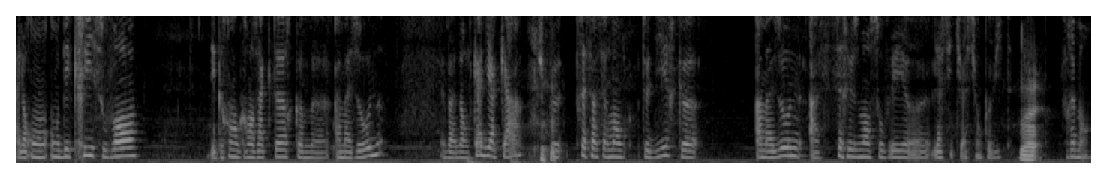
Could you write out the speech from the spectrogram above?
Alors, on, décrit souvent des grands, grands acteurs comme Amazon. Eh ben, dans le cas d'Yaka, je peux très sincèrement te dire que Amazon a sérieusement sauvé la situation Covid. Vraiment.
